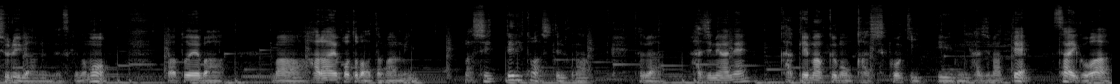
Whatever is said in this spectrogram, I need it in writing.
種類があるんですけども、例えば、まあ、払い言葉とか、まあ、知ってる人は知ってるかな？例えば、初めはね、かけまくも賢きっていう風に始まって、最後は、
